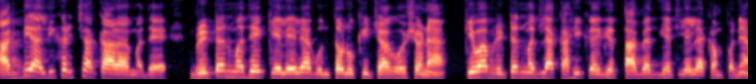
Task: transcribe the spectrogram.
अगदी अलीकडच्या काळामध्ये ब्रिटनमध्ये केलेल्या गुंतवणुकीच्या घोषणा किंवा ब्रिटनमधल्या काही ताब्यात घेतलेल्या कंपन्या.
